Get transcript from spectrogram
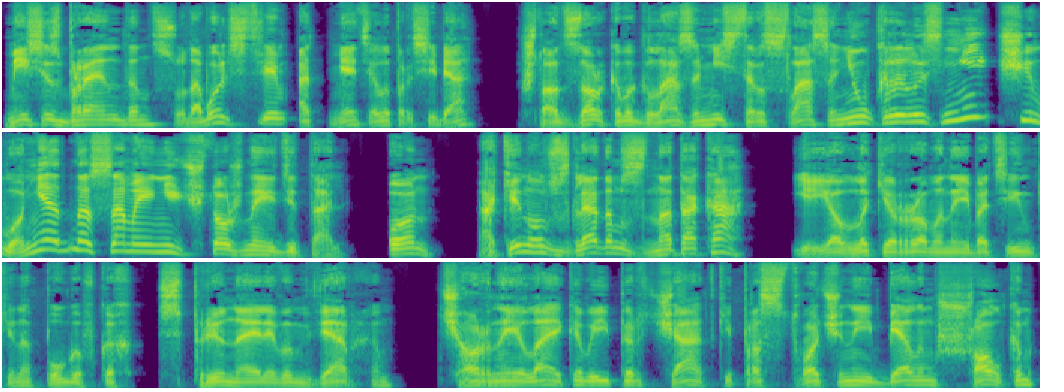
Миссис Брэндон с удовольствием отметила про себя, что от зоркого глаза мистера Сласа не укрылось ничего, ни одна самая ничтожная деталь. Он окинул взглядом знатока ее лакированные ботинки на пуговках с прюнелевым верхом, черные лайковые перчатки, простроченные белым шелком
